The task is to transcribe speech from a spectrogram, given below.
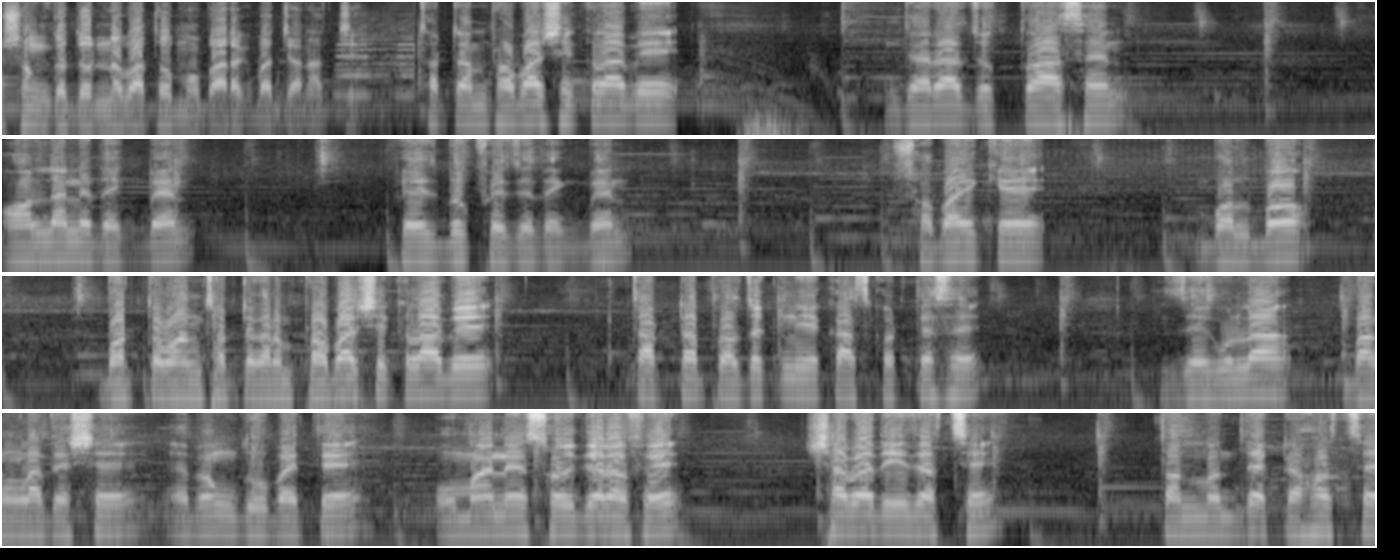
অসংখ্য ধন্যবাদ ও মোবারকবাদ জানাচ্ছি। চট্টগ্রাম প্রবাসী ক্লাবে যারা যুক্ত আছেন অনলাইনে দেখবেন ফেসবুক পেজে দেখবেন। সবাইকে বলব, বর্তমান চট্টগ্রাম প্রবাসী ক্লাবে চারটা প্রজেক্ট নিয়ে কাজ করতেছে, যেগুলা বাংলাদেশে এবং দুবাইতে, ওমানে, সৌদি আরবে সেবা দিয়ে যাচ্ছে। তন্মধ্যে একটা হচ্ছে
